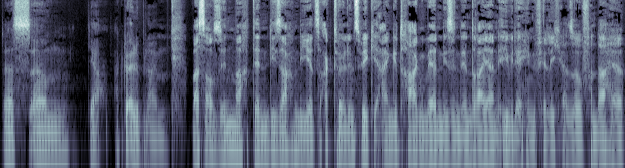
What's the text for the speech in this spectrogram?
das ähm, ja, aktuelle bleiben. Was auch Sinn macht, denn die Sachen, die jetzt aktuell ins Wiki eingetragen werden, die sind in drei Jahren eh wieder hinfällig. Also von daher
